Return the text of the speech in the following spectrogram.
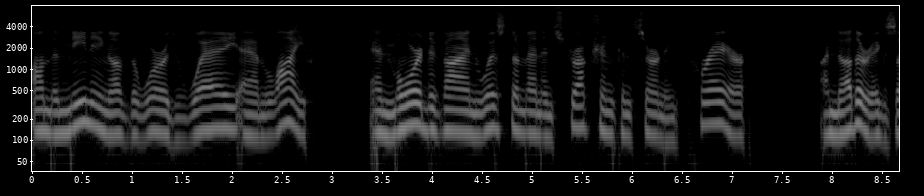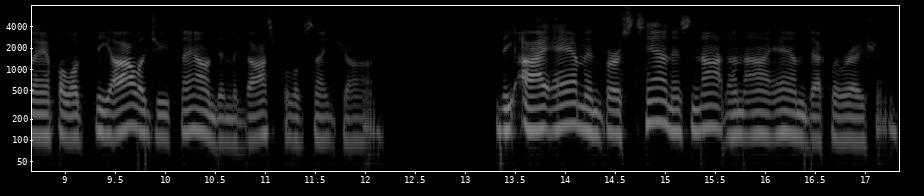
on the meaning of the words way and life, and more divine wisdom and instruction concerning prayer, another example of theology found in the Gospel of St. John. The I am in verse 10 is not an I am declaration.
